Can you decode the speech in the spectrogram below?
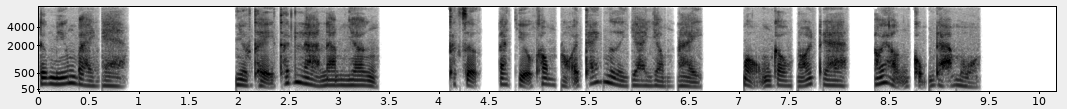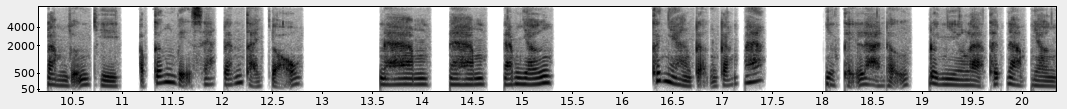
nước miếng bài ngàn. Nhược Thị thích là nam nhân. Thật sự ta chịu không nổi cái người dài dòng này. Một câu nói ra, nói hận cũng đã muộn. Lâm Dưỡng Chi lập tức bị sát đánh tại chỗ. Nam, nam, nam nhân. Thích nhàn trận trắng mát. Nhược thủy là nữ, đương nhiên là thích nam nhân.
